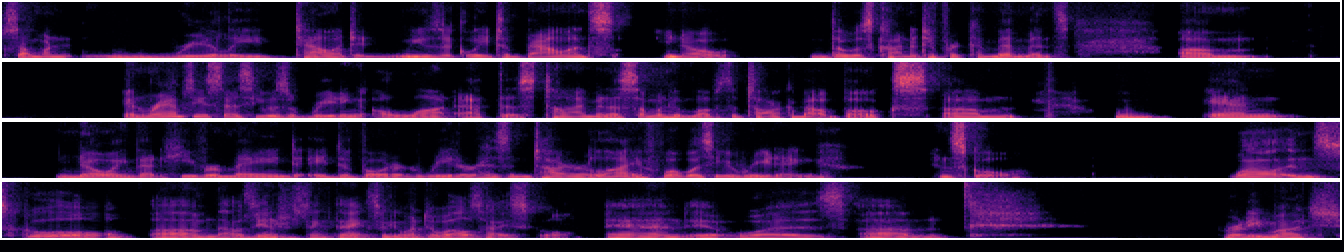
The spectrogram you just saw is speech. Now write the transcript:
someone really talented musically to balance, you know, those kind of different commitments. Um, and Ramsey says he was reading a lot at this time, and as someone who loves to talk about books, um, and knowing that he remained a devoted reader his entire life, what was he reading in school? Well, in school, um, that was the interesting thing. So he went to Wells High School, and it was um, pretty much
